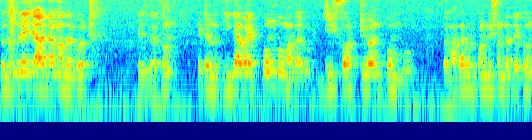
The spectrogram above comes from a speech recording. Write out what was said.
তো বন্ধুরা, এই যে আরেকটা মাদারবোর্ড এই যে দেখুন, এটা হলো Gigabyte combo motherboard G forty one combo তো মাদারবোর্ড কন্ডিশনটা দেখুন,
